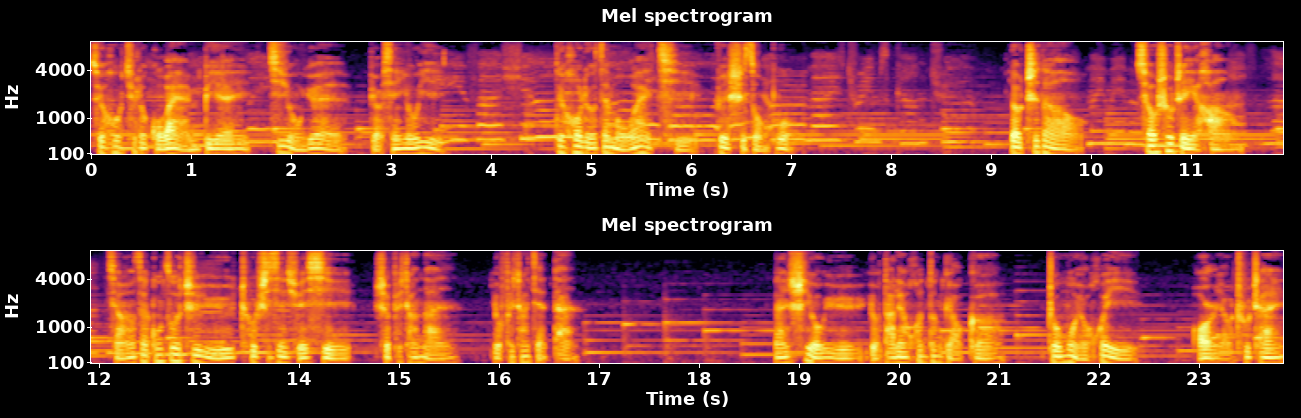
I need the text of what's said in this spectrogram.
最后去了国外 MBA，既踊跃表现优异，最后留在某外企瑞士总部。要知道，销售这一行，想要在工作之余抽时间学习是非常难又非常简单。难是由于有大量幻灯表格，周末有会议，偶尔要出差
